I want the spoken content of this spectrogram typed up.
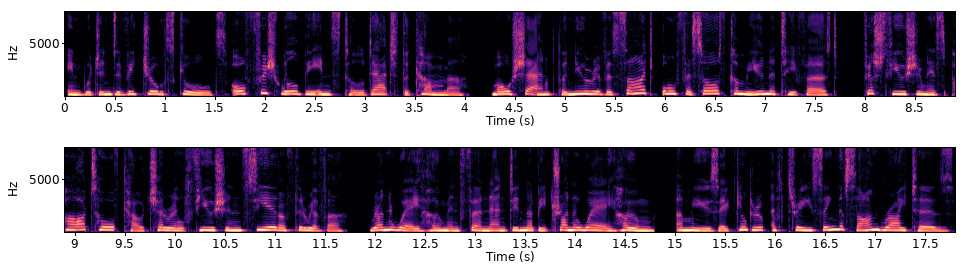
in which individual schools or fish will be installed at the Cummer, Mosh and the new Riverside officers community first. Fish Fusion is part of Cultural Fusion's Year of the River, Runaway Home and Fernandina Beach Runaway Home, a musical group of three singer-songwriters,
